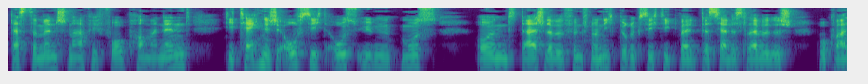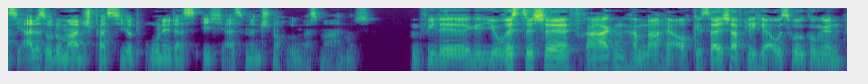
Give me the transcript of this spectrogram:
dass der Mensch nach wie vor permanent die technische Aufsicht ausüben muss und da ist Level 5 noch nicht berücksichtigt, weil das ja das Level ist, wo quasi alles automatisch passiert, ohne dass ich als Mensch noch irgendwas machen muss. Und viele juristische Fragen haben nachher auch gesellschaftliche Auswirkungen.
